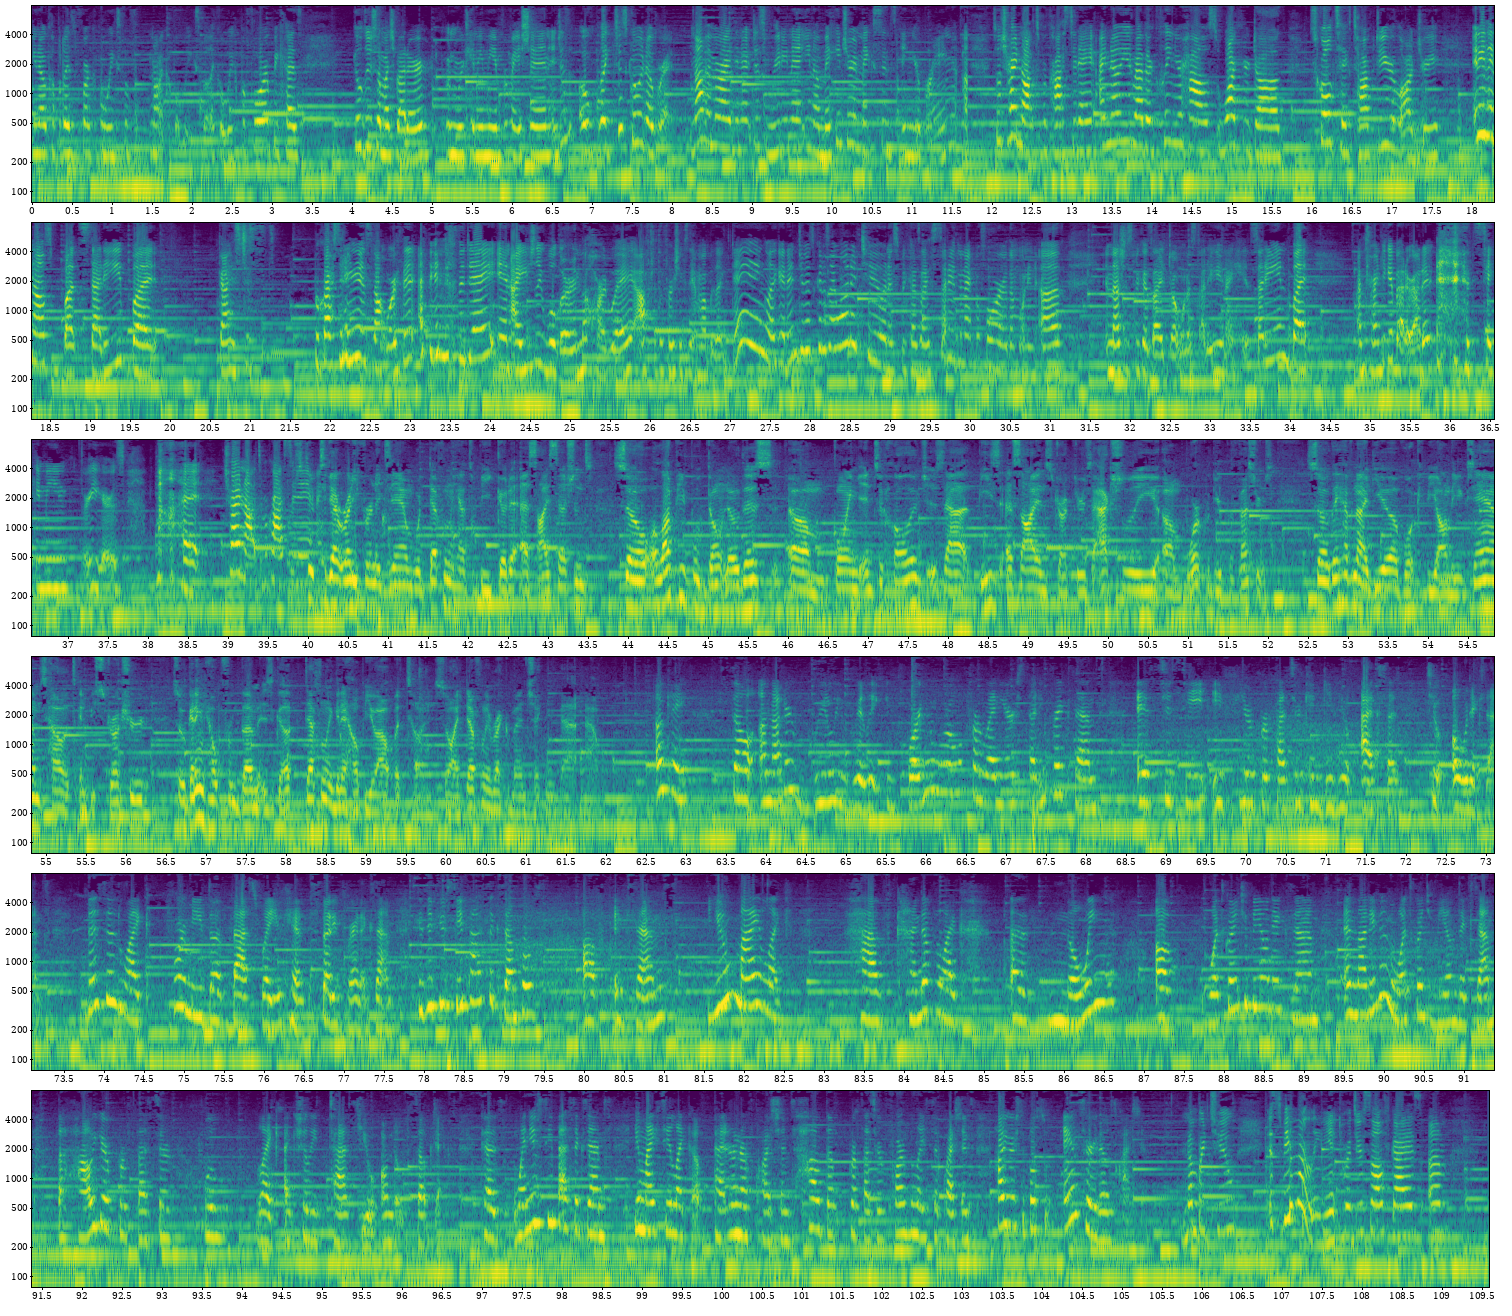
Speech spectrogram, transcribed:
you know, a couple days before, a couple weeks before, not a couple weeks, but like a week before because you'll do so much better when retaining the information and just like just going over it. Not memorizing it just reading it you know making sure it makes sense in your brain. So try not to procrastinate. I know you'd rather clean your house walk your dog scroll tiktok do your laundry anything else but study but guys just procrastinating is not worth it at the end of the day and I usually will learn the hard way. After the first exam I'll be like dang like I didn't do as good as I wanted to and it's because I studied the night before or the morning of and that's just because I don't want to study and I hate studying but I'm trying to get better at it. It's taken me three years but try not to procrastinate. Tip to get ready for an exam would definitely have to be go to SI sessions. So a lot of people don't know this um, going into college is that these SI instructors actually um, work with your professors. So they have an idea of what could be on the exams, how it's going to be structured. So getting help from them is definitely going to help you out a ton. So I definitely recommend checking that out. Okay, so another really, really important rule for when you're studying for exams is to see if your professor can give you access to old exams. This is like, for me, the best way you can study for an exam. Because if you see past examples of exams, you might like have kind of like a knowing of what's going to be on the exam and not even what's going to be on the exam but how your professor will like actually test you on those subjects because when you see past exams, you might see like a pattern of questions, how the professor formulates the questions, how you're supposed to answer those questions. Number two is to be more lenient towards yourself, guys. Um,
